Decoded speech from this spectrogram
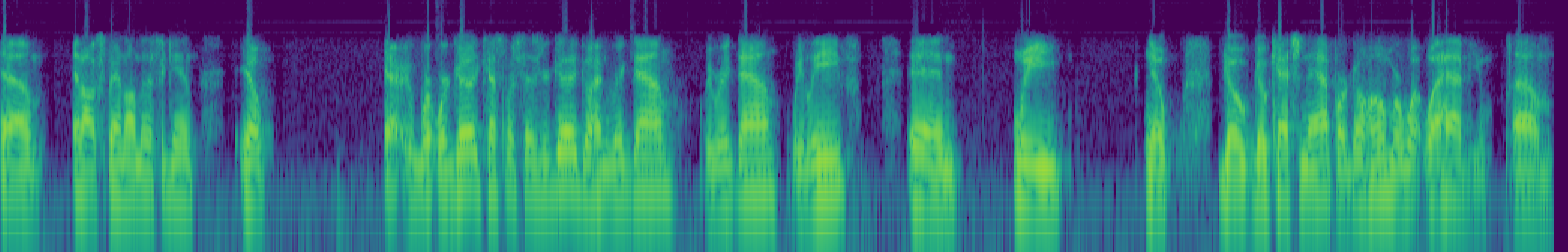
um, and I'll expand on this again. You know, eh, we're, we're good. Customer says you're good. Go ahead and rig down. We rig down. We leave, and we you know, go go catch a nap or go home or what what have you. Um,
